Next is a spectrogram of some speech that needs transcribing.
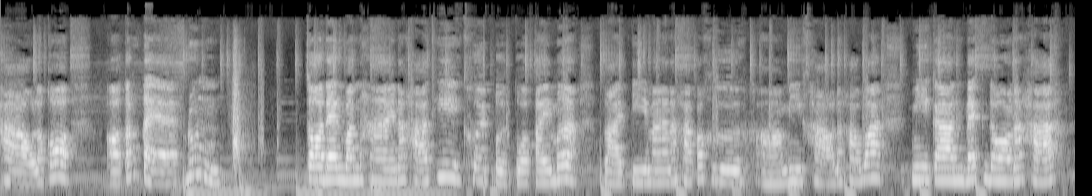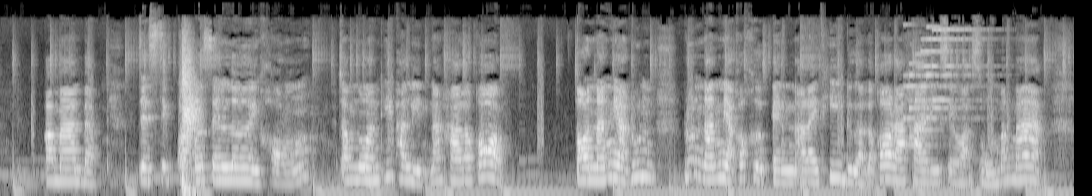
ข่าวแล้วก็ตั้งแต่รุ่น จอแดนวันไฮนะคะที่เคยเปิดตัวไปเมื่อหลายปีมานะคะ ก็คืออมีข่าวนะคะว่ามีการแบ็กดอนะคะ ประมาณแบบ 70กว่าเปอร์เซ็นต์เลยของจำนวนที่ผลิตนะคะ แล้วก็ตอนนั้นเนี่ยรุ่นรุ่นนั้นเนี่ยก็คือเป็นอะไรที่เดือดแล้วก็ราคาดีเซลอะสูงมากๆ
